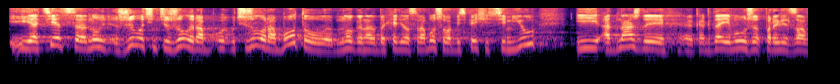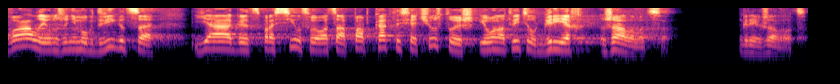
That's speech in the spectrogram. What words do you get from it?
и отец ну, жил очень тяжело, тяжело работал, много надо приходилось работать, чтобы обеспечить семью. И однажды, когда его уже парализовало, и он уже не мог двигаться, я говорит, спросил своего отца, пап, как ты себя чувствуешь? И он ответил, грех жаловаться. Грех жаловаться.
